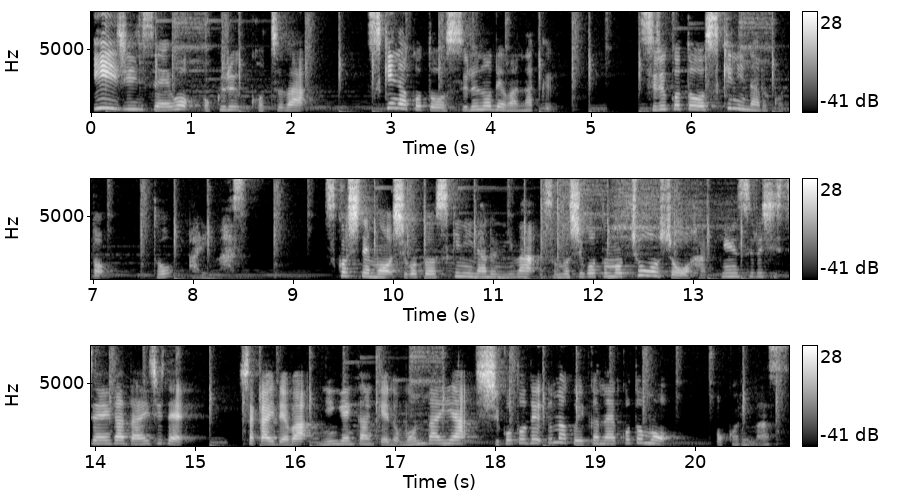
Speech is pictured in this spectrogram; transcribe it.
いい人生を送るコツは好きなことをするのではなくすることを好きになること。とあります。少しでも仕事を好きになるにはその仕事の長所を発見する姿勢が大事で社会では人間関係の問題や仕事でうまくいかないことも起こります。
